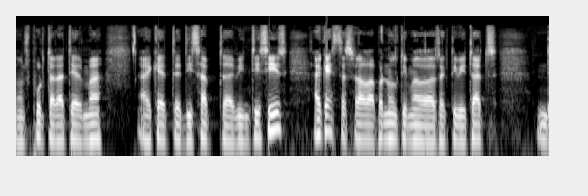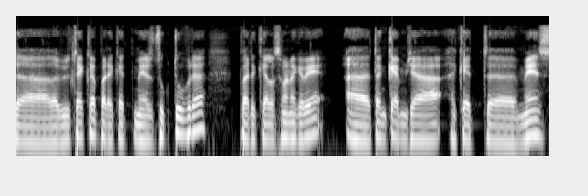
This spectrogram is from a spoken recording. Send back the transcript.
doncs, portarà a terme aquest dissabte 26. Aquesta serà la penúltima de les activitats de la biblioteca per aquest mes d'octubre, perquè la setmana que ve eh, tanquem ja aquest eh, mes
